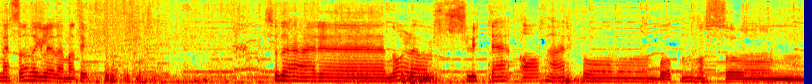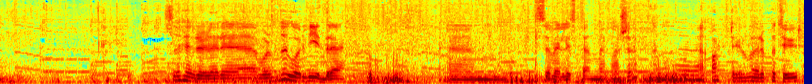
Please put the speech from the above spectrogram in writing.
messa. Det gleder jeg meg til. Så det er eh, Nå er det slutter jeg av her på båten, og så Så hører dere hvordan det går videre. Ikke så veldig spennende, kanskje, men uh, artig å være på tur.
